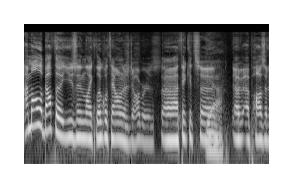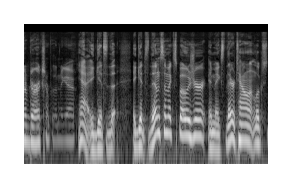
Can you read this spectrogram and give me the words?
I'm all about the using like local talent as jobbers. Uh, I think it's uh, a, a positive direction for them to go. yeah, it gets the it gets them some exposure. It makes their talent looks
